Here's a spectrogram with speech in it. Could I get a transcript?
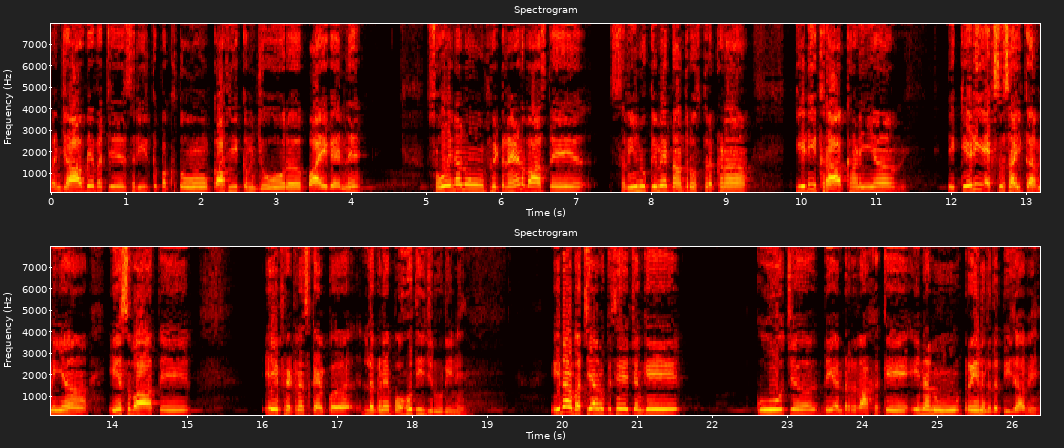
ਪੰਜਾਬ ਦੇ ਬੱਚੇ ਸਰੀਰਕ ਪੱਖ ਤੋਂ ਕਾਫੀ ਕਮਜ਼ੋਰ ਪਾਏ ਗਏ ਨੇ। ਸੋ ਇਹਨਾਂ ਨੂੰ ਫਿਟ ਰਹਿਣ ਵਾਸਤੇ ਸਰੀਰ ਨੂੰ ਕਿਵੇਂ ਤੰਦਰੁਸਤ ਰੱਖਣਾ, ਕਿਹੜੀ ਖੁਰਾਕ ਖਾਣੀ ਆ ਤੇ ਕਿਹੜੀ ਐਕਸਰਸਾਈਜ਼ ਕਰਨੀ ਆ, ਇਸ ਵਾਸਤੇ ਇਹ ਫਿਟਨੈਸ ਕੈਂਪ ਲੱਗਣੇ ਬਹੁਤ ਹੀ ਜ਼ਰੂਰੀ ਨੇ। ਇਹਨਾਂ ਬੱਚਿਆਂ ਨੂੰ ਕਿਸੇ ਚੰਗੇ ਕੋਚ ਦੇ ਅੰਡਰ ਰੱਖ ਕੇ ਇਹਨਾਂ ਨੂੰ ਟ੍ਰੇਨਿੰਗ ਦਿੱਤੀ ਜਾਵੇ।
